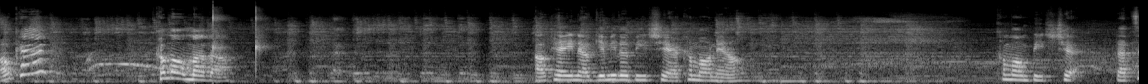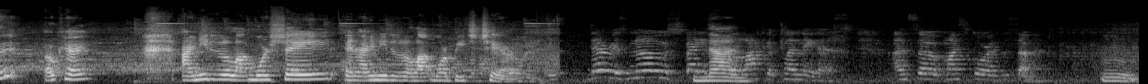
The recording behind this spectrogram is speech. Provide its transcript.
Okay. Come on, mother. Okay, now give me the beach chair. Come on now. Come on, beach chair. That's it? Okay. I needed a lot more shade and I needed a lot more beach chair. There is no space None. for lack of cleanliness. And so my score is a seven. Mm.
